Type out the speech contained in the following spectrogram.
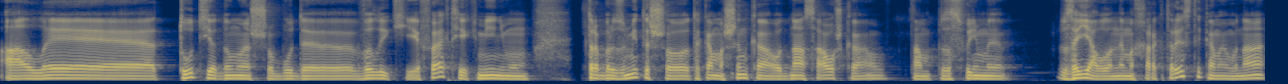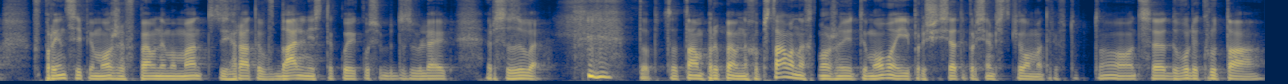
Але тут я думаю, що буде великий ефект, як мінімум. Треба розуміти, що така машинка, одна саушка, там за своїми заявленими характеристиками, вона, в принципі, може в певний момент зіграти в дальність таку, яку собі дозволяють РСЗВ. Угу. Тобто там при певних обставинах може йти мова і про 60 і про 70 кілометрів. Тобто це доволі крута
